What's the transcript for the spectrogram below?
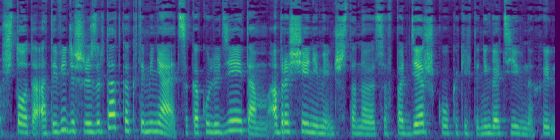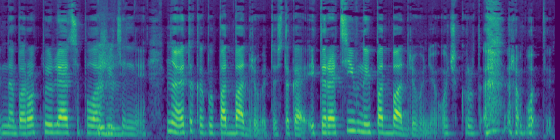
что-то, а ты видишь результат, как это меняется, как у людей там обращений меньше становится в поддержку каких-то негативных, или наоборот появляются положительные. Но это как бы подбадривает, то есть такая итеративное подбадривание, очень круто работает.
